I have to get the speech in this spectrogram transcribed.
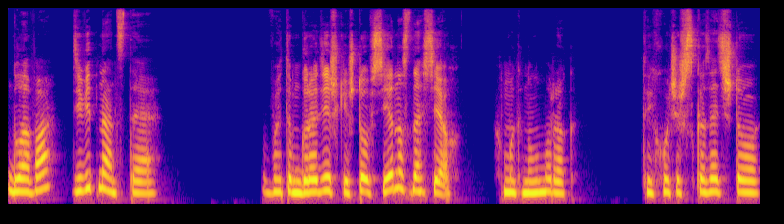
Глава девятнадцатая. «В этом городишке что, все на сносях?» — хмыкнул Мурак. «Ты хочешь сказать, что...»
